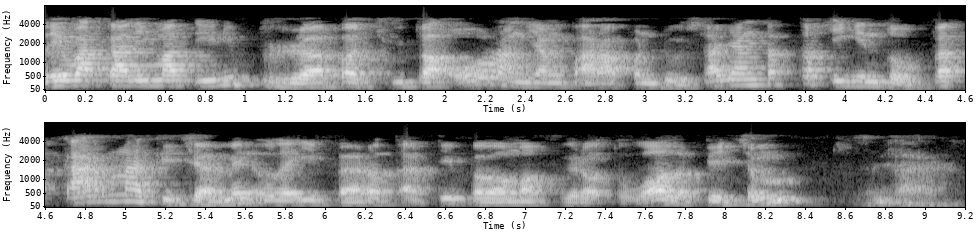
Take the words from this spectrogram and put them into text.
Lewat kalimat ini berapa juta orang yang para pendosa yang tetap ingin tobat karena dijamin oleh ibarat tadi bahwa maghfiratullah lebih jem. Nah,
